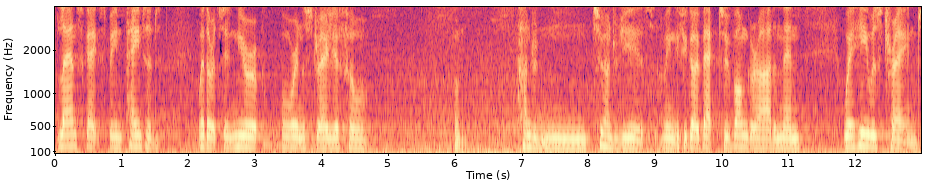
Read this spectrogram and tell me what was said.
landscape's been painted, whether it's in Europe or in Australia, for 100 and 200 years. I mean, if you go back to von Guerard and then where he was trained,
